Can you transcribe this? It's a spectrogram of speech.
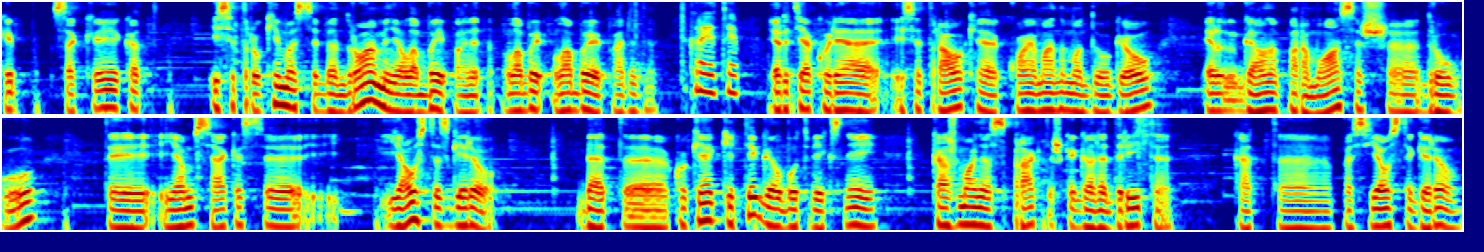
kaip sakai, kad įsitraukimas į bendruomenę labai padeda, labai, labai padeda. Tikrai taip. Ir tie, kurie įsitraukia, kuo įmanoma daugiau ir gauna paramos iš e, draugų, tai jiems sekasi jaustis geriau. Bet e, kokie kiti galbūt veiksniai, ką žmonės praktiškai gali daryti, kad e, pasijausti geriau?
